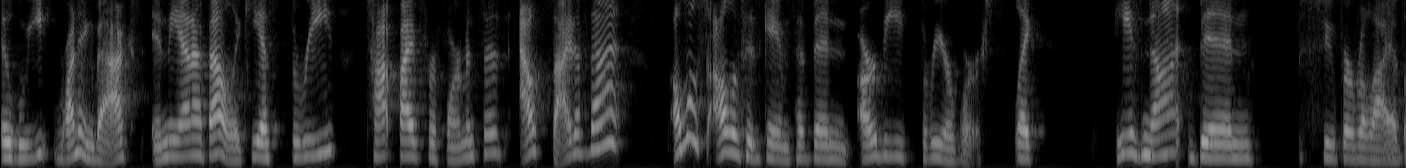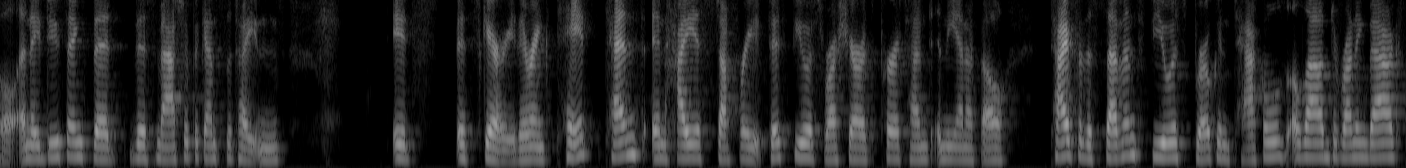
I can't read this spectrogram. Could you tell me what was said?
elite running backs in the NFL. Like he has three top five performances. Outside of that, almost all of his games have been RB3 or worse. Like he's not been super reliable. And I do think that this matchup against the Titans, it's it's scary. They rank 10th in highest stuff rate, fifth fewest rush yards per attempt in the NFL, tied for the seventh fewest broken tackles allowed to running backs,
